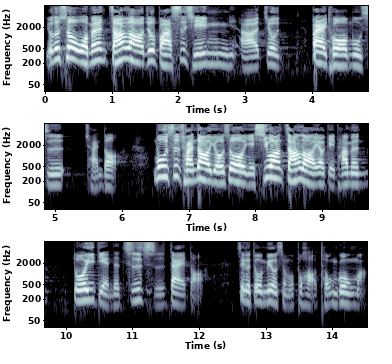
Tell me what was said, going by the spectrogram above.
有的时候，我们长老就把事情啊，就。拜托牧师传道，牧师传道有时候也希望长老要给他们多一点的支持带导，这个都没有什么不好，同工嘛。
